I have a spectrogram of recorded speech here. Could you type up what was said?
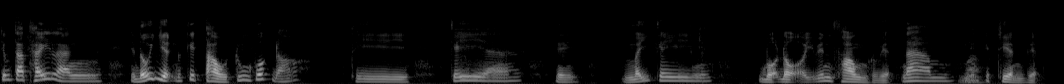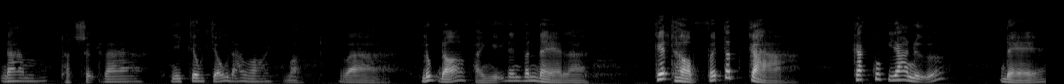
chúng ta thấy là đối diện với cái tàu Trung Quốc đó thì cái uh, mấy cái bộ đội biên phòng của Việt Nam, vâng. những cái thuyền Việt Nam thật sự ra như châu chấu đá voi. Vâng. Và lúc đó phải nghĩ đến vấn đề là kết hợp với tất cả các quốc gia nữa để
